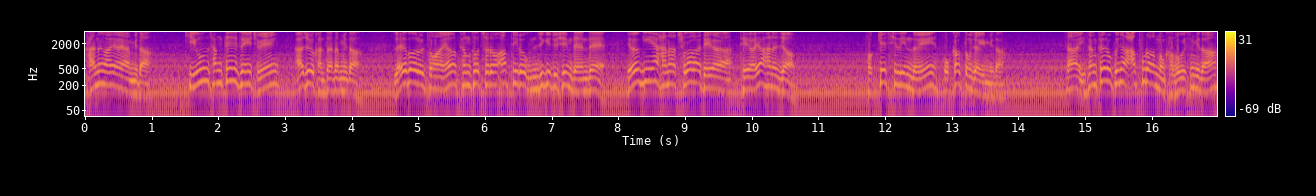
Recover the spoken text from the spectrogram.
가능하여야 합니다. 기운 상태에서의 주행 아주 간단합니다. 레버를 통하여 평소처럼 앞뒤로 움직여 주시면 되는데 여기에 하나 추가가 되어야, 되어야 하는 점 버켓 실린더의 복합 동작입니다. 자, 이 상태로 그냥 앞으로 한번 가보겠습니다.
